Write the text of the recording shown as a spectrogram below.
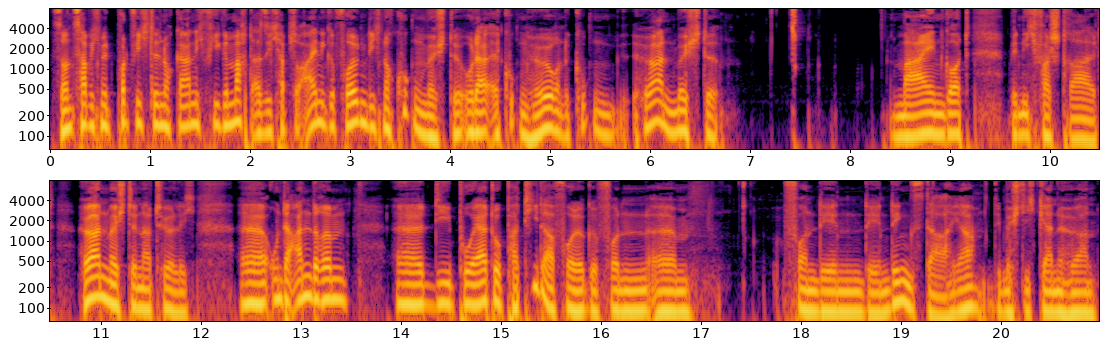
Sonst habe ich mit Pottwichtel noch gar nicht viel gemacht. Also ich habe so einige Folgen, die ich noch gucken möchte oder äh, gucken hören, gucken hören möchte. Mein Gott, bin ich verstrahlt. Hören möchte natürlich. Äh, unter anderem äh, die Puerto Partida Folge von ähm, von den den Dings da, ja, die möchte ich gerne hören.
